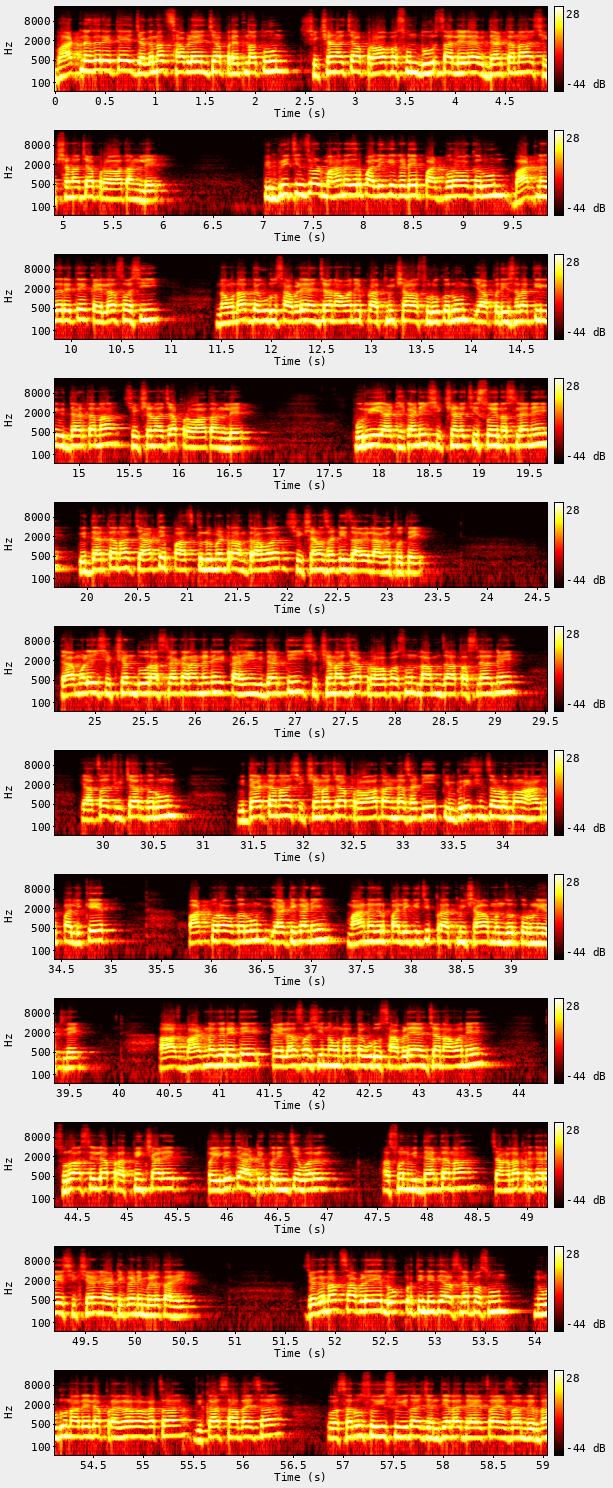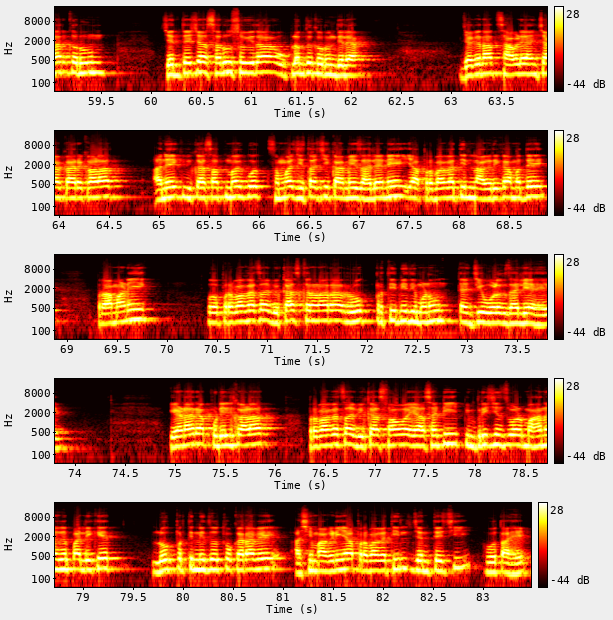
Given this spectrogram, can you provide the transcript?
भाटनगर येथे जगन्नाथ साबळे यांच्या प्रयत्नातून शिक्षणाच्या प्रवाहापासून दूर चाललेल्या विद्यार्थ्यांना शिक्षणाच्या प्रवाहात आणले. पिंपरी चिंचवड महानगरपालिकेकडे पाठपुरावा करून भाटनगर येथे कैलासवासी नवनाथ दगडू साबळे यांच्या नावाने प्राथमिक शाळा सुरू करून या परिसरातील विद्यार्थ्यांना शिक्षणाच्या प्रवाहात आणले. पूर्वी या ठिकाणी शिक्षणाची सोय नसल्याने विद्यार्थ्यांना चार ते पाच किलोमीटर अंतरावर शिक्षणासाठी जावे लागत होते. त्यामुळे शिक्षण दूर असल्याकारणाने काही विद्यार्थी शिक्षणाच्या प्रवाहापासून लांब जात असल्याने याचाच विचार करून विद्यार्थ्यांना शिक्षणाच्या प्रवाहात आणण्यासाठी पिंपरी चिंचवड महानगरपालिकेत पाठपुरावा करून या ठिकाणी महानगरपालिकेची प्राथमिक शाळा मंजूर करून घेतले. आज भाडनगर येथे कैलासवासी नवनाथ दगडू साबळे यांच्या नावाने सुरू असलेल्या प्राथमिक शाळेत पहिले ते आठवीपर्यंतचे वर्ग असून विद्यार्थ्यांना चांगल्या प्रकारे शिक्षण या ठिकाणी मिळत आहे. जगन्नाथ साबळे हे लोकप्रतिनिधी असल्यापासून निवडून आलेल्या प्रभागाचा विकास साधायचा व सर्व सोयीसुविधा जनतेला द्यायचा याचा निर्धार करून जनतेच्या सर्व सुविधा उपलब्ध करून दिल्या. जगन्नाथ सावळे यांच्या कार्यकाळात अनेक विकासात्मक व समाजहिताची कामे झाल्याने या प्रभागातील नागरिकांमध्ये प्रामाणिक व प्रभागाचा विकास करणारा रोगप्रतिनिधी म्हणून त्यांची ओळख झाली आहे. येणाऱ्या पुढील काळात प्रभागाचा विकास व्हावा यासाठी पिंपरी चिंचवड महानगरपालिकेत लोकप्रतिनिधित्व करावे अशी मागणी या प्रभागातील जनतेची होत आहे.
